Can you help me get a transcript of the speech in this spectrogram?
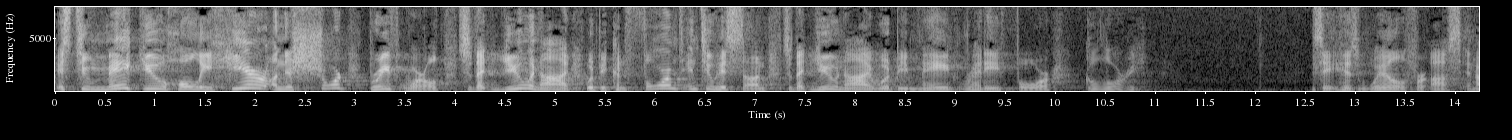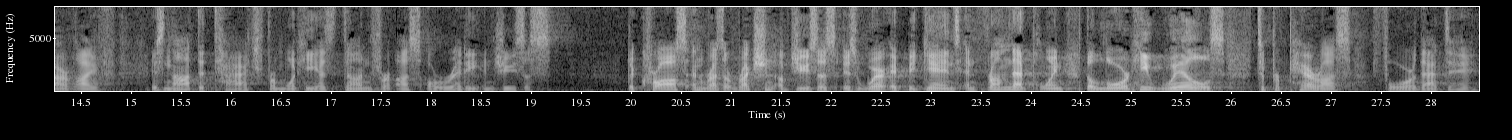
is to make you holy here on this short, brief world so that you and I would be conformed into His Son, so that you and I would be made ready for glory. You see, His will for us in our life is not detached from what He has done for us already in Jesus. The cross and resurrection of Jesus is where it begins. And from that point, the Lord, He wills to prepare us for that day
